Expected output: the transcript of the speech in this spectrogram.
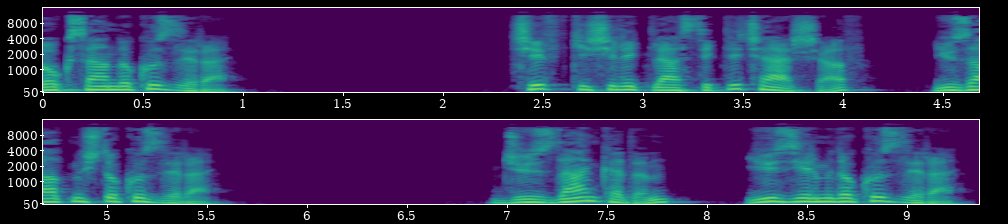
99 lira. Çift kişilik lastikli çarşaf 169 lira. Cüzdan kadın 129 lira.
